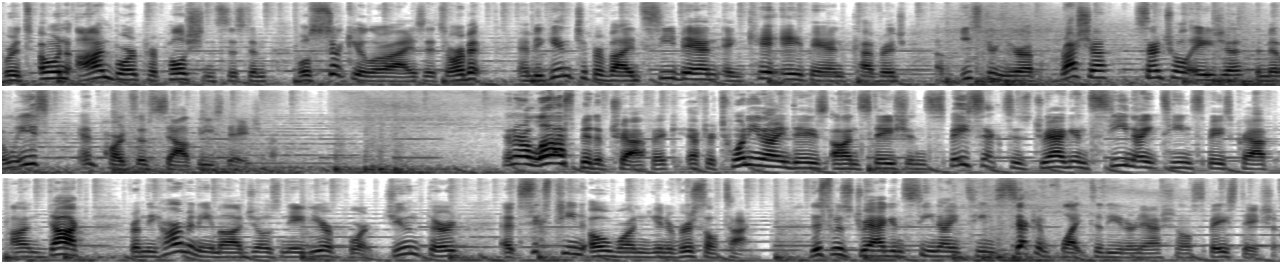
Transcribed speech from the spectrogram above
where its own onboard propulsion system will circularize its orbit and begin to provide C-band and Ka-band coverage of Eastern Europe, Russia, Central Asia, the Middle East, and parts of Southeast Asia. In our last bit of traffic, after 29 days on station, SpaceX's Dragon C-19 spacecraft undocked from the Harmony module's Nadir port, June 3rd at 1601 Universal Time. This was Dragon C-19's second flight to the International Space Station.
